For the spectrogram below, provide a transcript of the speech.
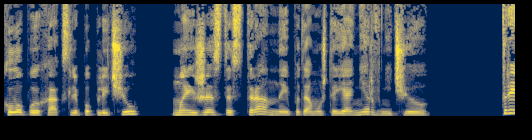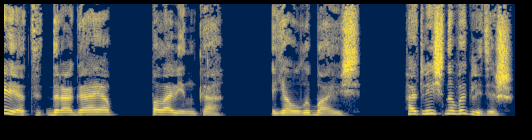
Хлопаю Хаксли по плечу, мои жесты странные, потому что я нервничаю. «Привет, дорогая половинка». Я улыбаюсь. «Отлично выглядишь».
